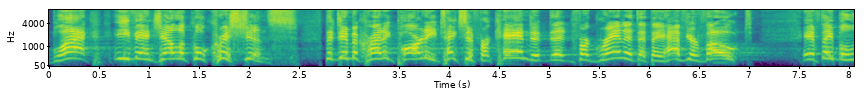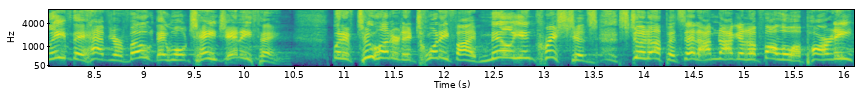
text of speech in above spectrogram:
black evangelical Christians. The Democratic Party takes it for, candid, for granted that they have your vote. If they believe they have your vote, they won't change anything. But if 225 million Christians stood up and said, I'm not going to follow a party,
